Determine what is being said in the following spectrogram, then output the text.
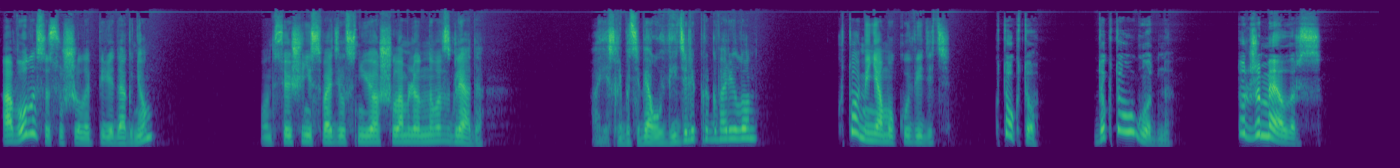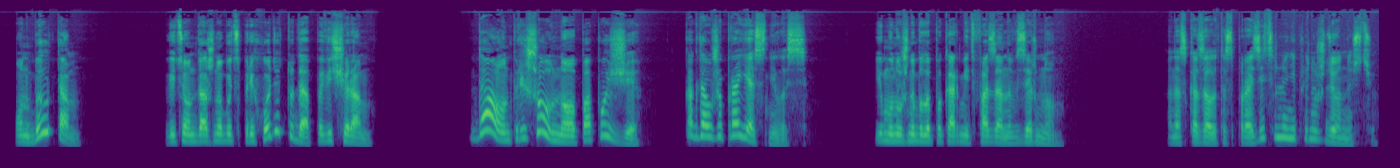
а волосы сушила перед огнем?» Он все еще не сводил с нее ошеломленного взгляда. «А если бы тебя увидели?» — проговорил он. «Кто меня мог увидеть?» «Кто-кто? Да кто угодно». Тот же Меллорс. Он был там? Ведь он, должно быть, приходит туда по вечерам. Да, он пришел, но попозже, когда уже прояснилось. Ему нужно было покормить фазанов зерном. Она сказала это с поразительной непринужденностью.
